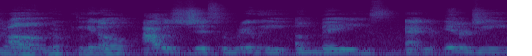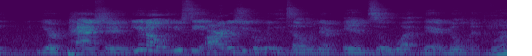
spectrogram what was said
Yep. Um, yep. You know, I was just really amazed at your energy, your passion. You know, when you see artists, you can really tell when they're into what they're doing Right.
